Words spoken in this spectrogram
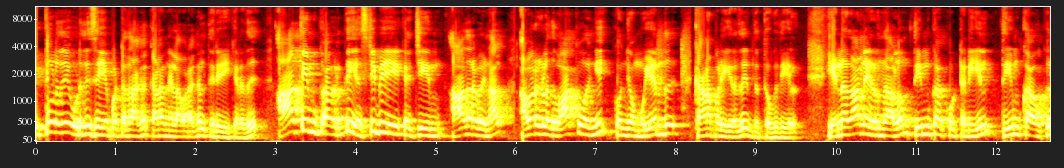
இப்பொழுதே உறுதி செய்யப்பட்டதாக கள நிலவரங்கள் தெரிவிக்கிறது. அதிமுகவிற்கு எஸ்டிபி கட்சியின் ஆதரவினால் அவர்களது வாக்கு வங்கி கொஞ்சம் உயர்ந்து காணப்படுகிறது இந்த தொகுதியில். என்னதான் இருந்தாலும் திமுக கூட்டணியில் திமுகவுக்கு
